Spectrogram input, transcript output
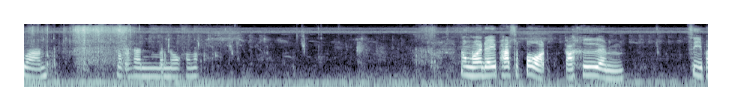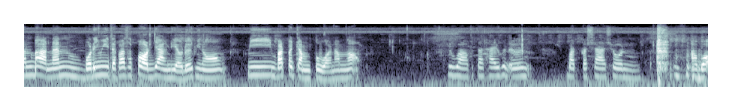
หวานหมากระทันบันนอกครับน้องน้อยได้พาสปอร์ตก็คืออน สี่พันบาทนั้นบริมีแต่พาสปอร์ตอย่างเดียวเด้อพี่น้อง มีบัตรประจำตัวนำเนาะหรือว่าภาษาไทยเพื่อนเอิญบัตรประชาชน เอาบ่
